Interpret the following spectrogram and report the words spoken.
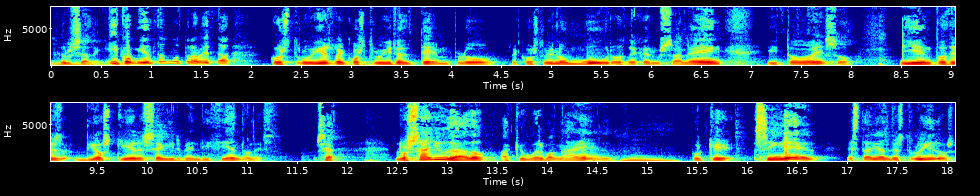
mm. Jerusalén. Y comienzan otra vez a construir, reconstruir el templo, reconstruir los muros de Jerusalén y todo eso. Y entonces Dios quiere seguir bendiciéndoles. O sea, los ha ayudado a que vuelvan a Él, porque sin Él estarían destruidos.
